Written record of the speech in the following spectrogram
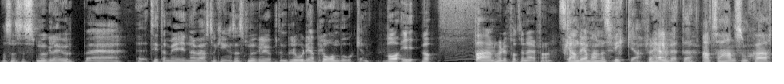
Och sen så smugglar jag upp, eh, tittar mig nervöst omkring och sen smugglar jag upp den blodiga plånboken. Vad i... Vad fan har du fått den här ifrån? Skandiamannens ficka, för helvete. Alltså han som sköt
